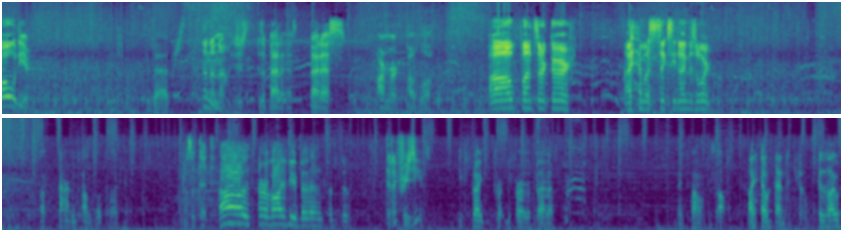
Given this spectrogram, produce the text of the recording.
Oh dear. Too bad. No, no, no. It's just it's a badass, badass armored outlaw. Oh, fun circle! I am a sexy dinosaur. I apparently can't look like it. Was it dead? Oh, I was gonna revive you, but then Did I freeze you? you throw you it better. I, oh, um, just, oh, I held down to kill because I was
